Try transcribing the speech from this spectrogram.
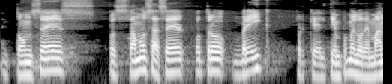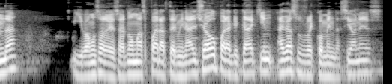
Entonces, pues vamos a hacer otro break, porque el tiempo me lo demanda. Y vamos a regresar nomás para terminar el show, para que cada quien haga sus recomendaciones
